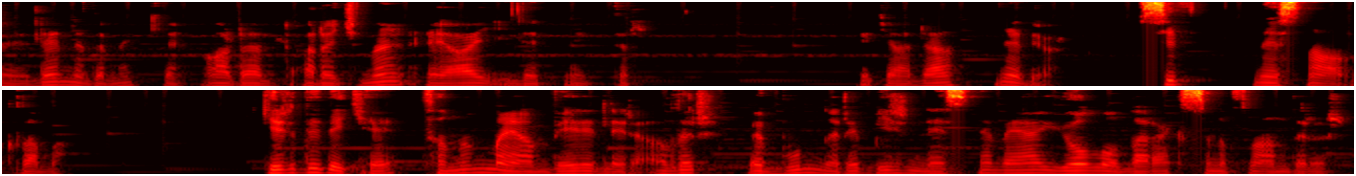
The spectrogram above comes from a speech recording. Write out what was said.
RL ne demek ki? RL aracını AI iletmektir. Pekala ne diyor? Sift nesne algılama. Girdideki tanınmayan verileri alır ve bunları bir nesne veya yol olarak sınıflandırır.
